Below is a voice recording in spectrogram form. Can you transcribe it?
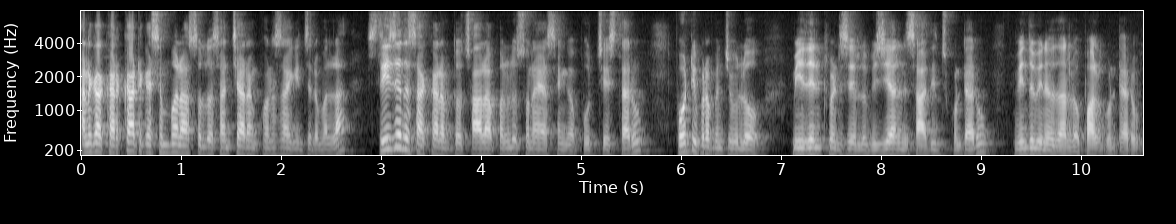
అనగా కర్కాటక సింహరాశుల్లో సంచారం కొనసాగించడం వల్ల స్త్రీజన సహకారంతో చాలా పనులు సునాయాసంగా పూర్తి చేస్తారు. పోటీ ప్రపంచంలో మీదైనటువంటి శైలిలో విజయాలను సాధించుకుంటారు. విందు వినోదాల్లో పాల్గొంటారు.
